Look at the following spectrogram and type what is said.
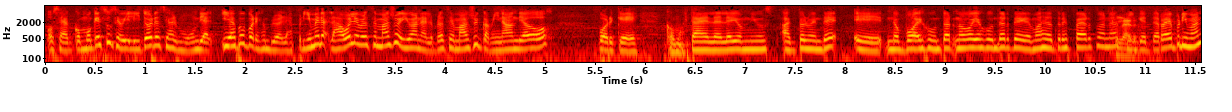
o sea, como que eso se habilitó gracias al mundial. Y después, por ejemplo, las primeras, las abuelas de Plaza de Mayo iban a la Plaza de Mayo y caminaban de a dos, porque como está en la ley Omnibus actualmente, eh, no podés juntar, no voy a juntarte de más de tres personas Claro. sin que te repriman.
